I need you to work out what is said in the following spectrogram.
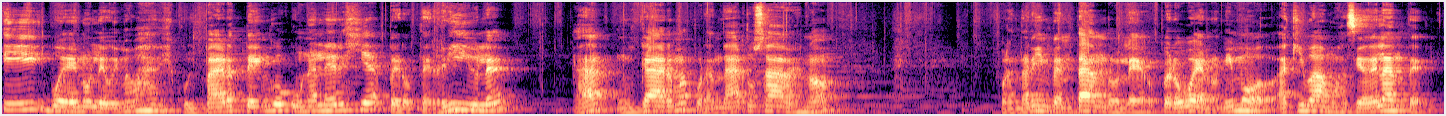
Y bueno, Leo, hoy me vas a disculpar, tengo una alergia, pero terrible. ¿Ah? Un karma por andar, tú sabes, ¿no? Por andar inventando, Leo. Pero bueno, ni modo, aquí vamos, hacia adelante.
